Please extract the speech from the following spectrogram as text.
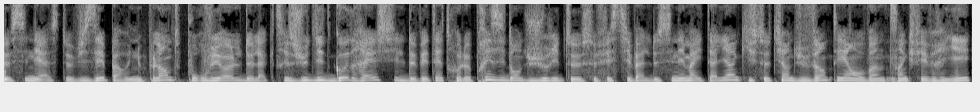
le cinéaste visé par une plainte pour viol de l'actrice Judith Godrèche. Il devait être le président du jury de ce festival de cinéma italien qui se tient du 21 au 25 février.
